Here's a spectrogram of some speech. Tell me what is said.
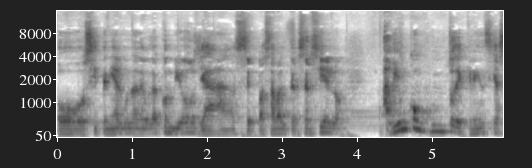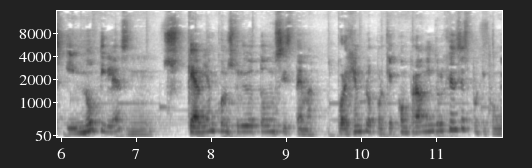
o si tenía alguna deuda con Dios ya se pasaba al tercer cielo. Había un conjunto de creencias inútiles mm. que habían construido todo un sistema. Por ejemplo, ¿por qué compraban indulgencias? Porque con,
